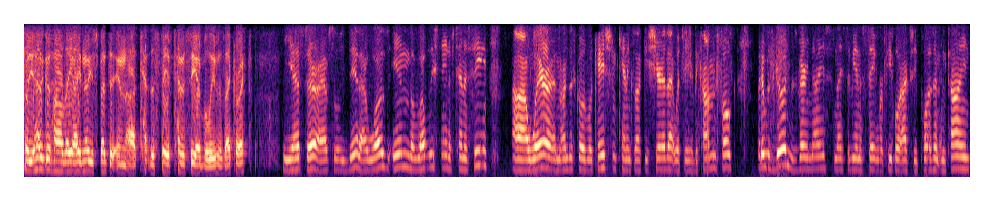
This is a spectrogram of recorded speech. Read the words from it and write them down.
So you had a good holiday. I know you spent it in uh, te- the state of Tennessee, I believe. Is that correct? Yes, sir. I absolutely did. I was in the lovely state of Tennessee, uh, where an undisclosed location. Can't exactly share that with the the common folk, but it was good. It was very nice. Nice to be in a state where people are actually pleasant and kind,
